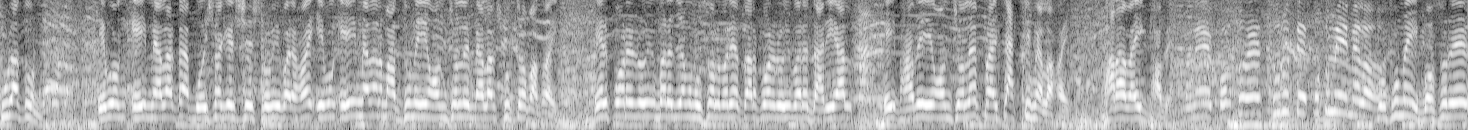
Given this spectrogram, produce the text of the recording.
পুরাতন। এবং এই মেলাটা বৈশাখের শেষ রবিবারে হয় এবং এই মেলার মাধ্যমে এই অঞ্চলের মেলার সূত্রপাত হয়। এরপরে রবিবারে যেমন উসলবাড়িয়া তারপরে রবিবারে দাঁড়িয়াল এইভাবে এই অঞ্চলে প্রায় চারটি মেলা হয় ধারাবাহিকভাবে। মানে বছরের শুরুতে প্রথমে এই মেলা প্রথমেই বছরের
